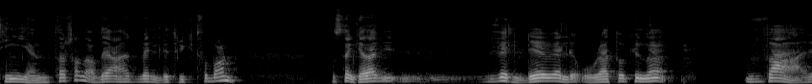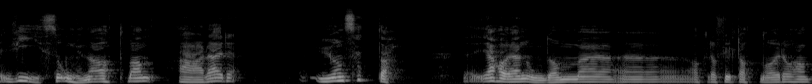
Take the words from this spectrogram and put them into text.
ting gjentar seg. Da. Det er veldig trygt for barn. Og så tenker jeg det er veldig veldig ålreit å kunne være, vise ungene at man er der uansett. da. Jeg har jo en ungdom uh, akkurat fylt 18 år. og han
